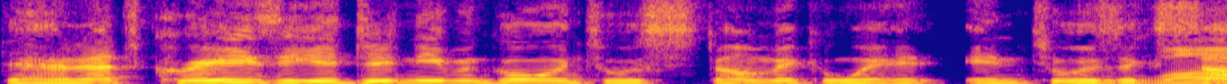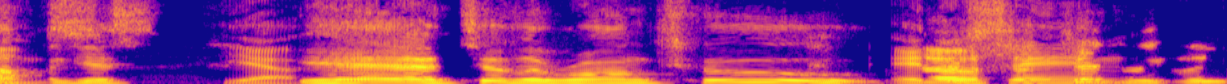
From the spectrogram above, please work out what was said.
Damn, that's crazy. It didn't even go into his stomach. It went into his Lungs. esophagus. yeah. Yeah, to the wrong tube. And So- they're so saying technically,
